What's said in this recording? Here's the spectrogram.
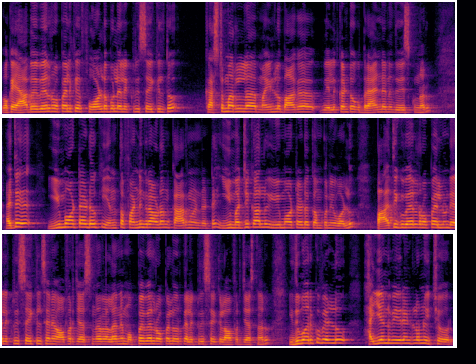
ఒక యాభై వేల రూపాయలకే ఫోల్డబుల్ ఎలక్ట్రిక్ సైకిల్తో కస్టమర్ల మైండ్లో బాగా వీళ్ళకంటే ఒక బ్రాండ్ అనేది వేసుకున్నారు. అయితే ఈ మోటాడోకి ఎంత ఫండింగ్ రావడానికి కారణం ఏంటంటే ఈ మధ్యకాలంలో ఈ మోటాడో కంపెనీ వాళ్ళు పాతిక వేల రూపాయల నుండి ఎలక్ట్రిక్ సైకిల్స్ అనేవి ఆఫర్ చేస్తున్నారు. అలానే ముప్పై వేల రూపాయల వరకు ఎలక్ట్రిక్ సైకిల్ ఆఫర్ చేస్తున్నారు. ఇదివరకు వీళ్ళు హై అండ్ వేరియంట్లోనూ ఇచ్చేవారు.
